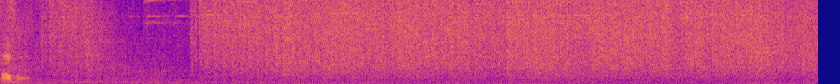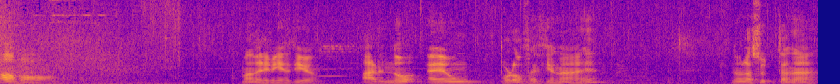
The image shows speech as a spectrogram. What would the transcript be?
Vamos. Vamos. Madre mía, tío. Arnaud es un profesional, ¿eh? No le asusta nada.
